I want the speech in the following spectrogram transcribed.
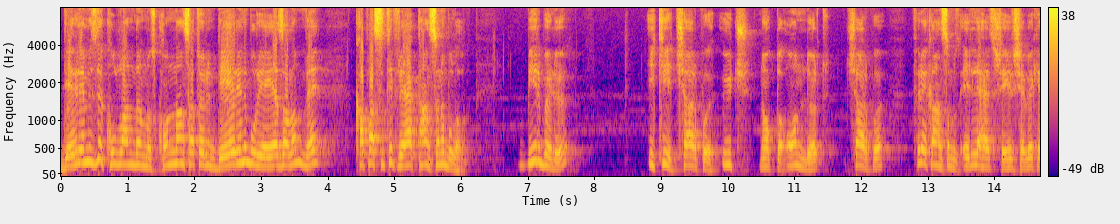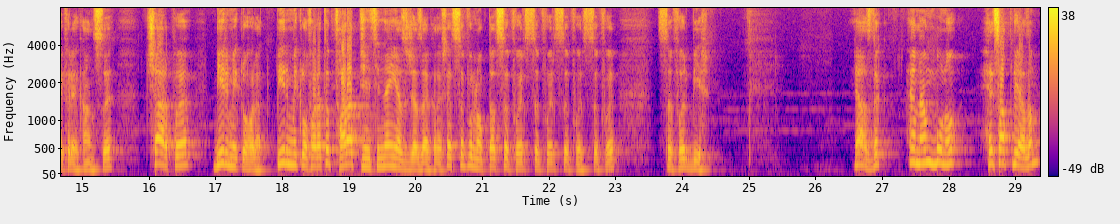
Devremizde kullandığımız kondansatörün değerini buraya yazalım ve kapasitif reaktansını bulalım. 1 bölü 2 çarpı 3.14 çarpı frekansımız 50 Hz şehir şebeke frekansı çarpı 1 mikrofarad. 1 mikrofarad'ı farad cinsinden yazacağız arkadaşlar. 0.0000001 yazdık. Hemen bunu hesaplayalım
